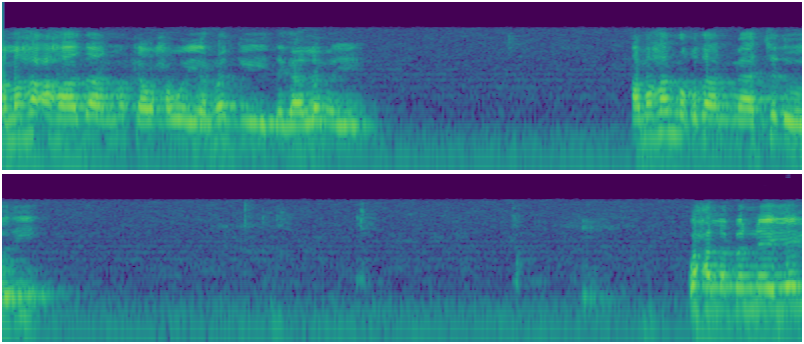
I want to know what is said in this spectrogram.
ama ha ahaadaan marka waxa weeye raggii dagaalamayey ama ha noqdaan maatadoodii. Waxaa la baneeyey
